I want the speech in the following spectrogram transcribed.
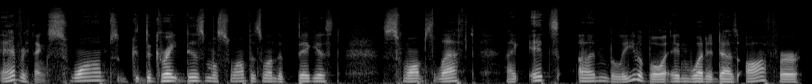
everything. Swamps, the Great Dismal Swamp is one of the biggest swamps left. Like it's unbelievable in what it does offer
